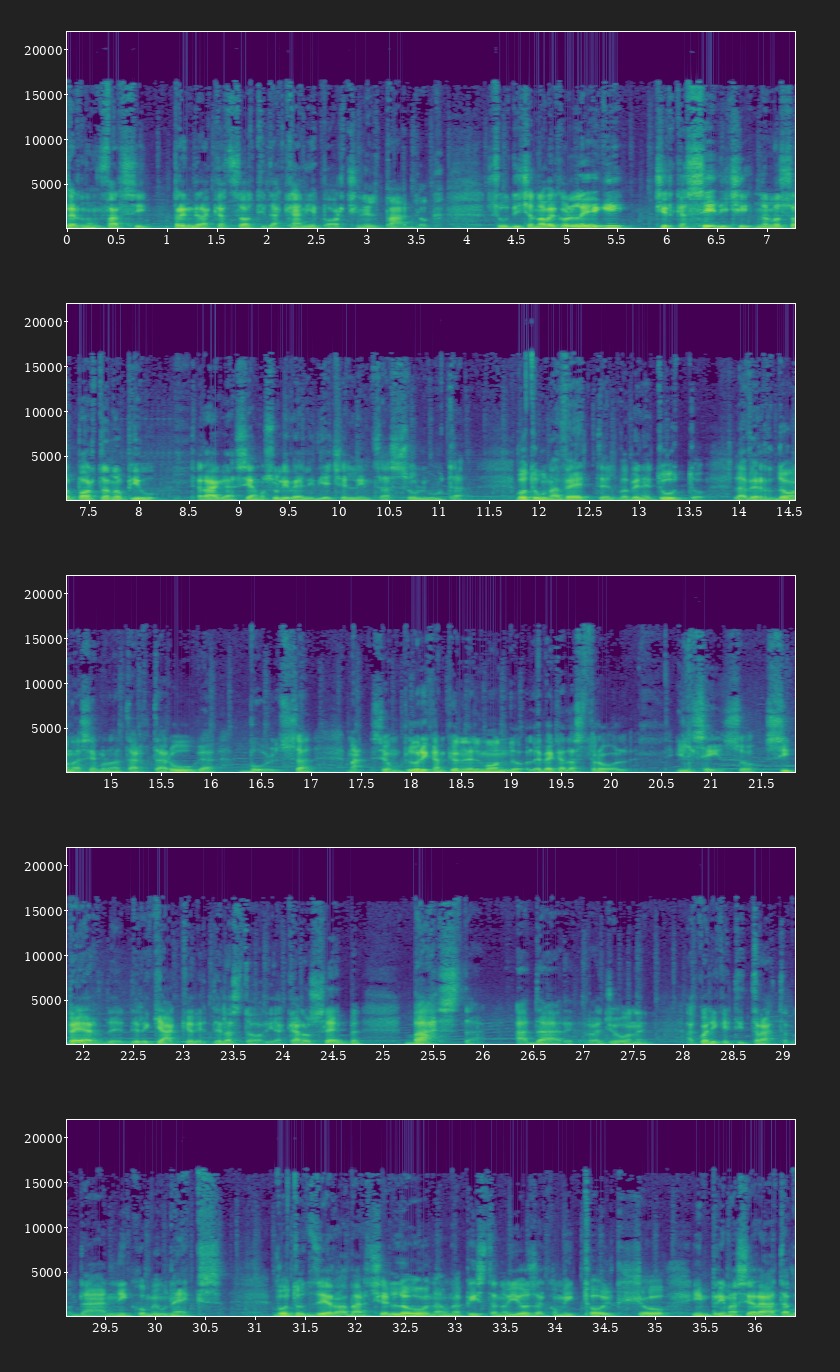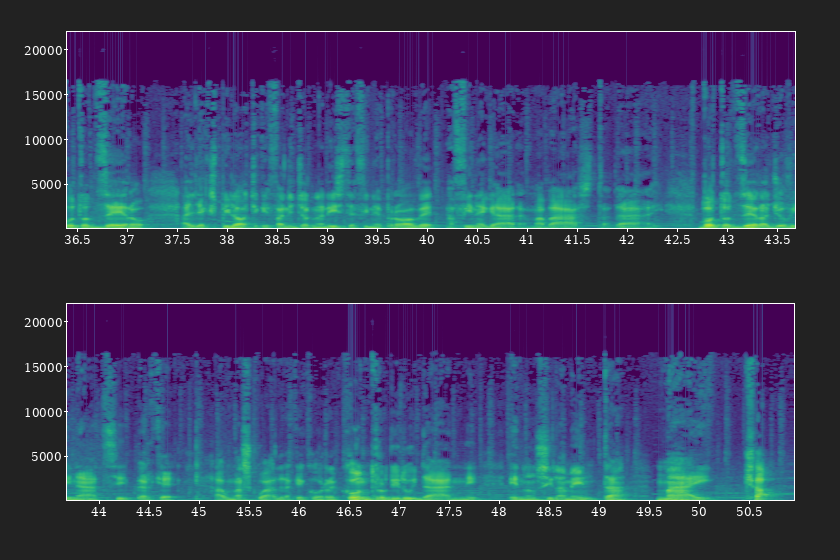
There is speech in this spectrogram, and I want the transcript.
per non farsi prendere a cazzotti da cani e porci nel paddock. Su 19 colleghi, circa 16 non lo sopportano più. Raga, siamo su livelli di eccellenza assoluta. Voto una Vettel, va bene tutto. La Verdona sembra una tartaruga, bolsa, ma se un pluricampione del mondo le becca da Stroll, il senso si perde delle chiacchiere della storia. Caro Seb, basta a dare ragione a quelli che ti trattano da anni come un ex. Voto zero a Barcellona, una pista noiosa come i talk show in prima serata. Voto zero agli ex piloti che fanno i giornalisti a fine prove, a fine gara. Ma basta, dai. Voto zero a Giovinazzi perché ha una squadra che corre contro di lui da anni e non si lamenta mai. Ciao!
